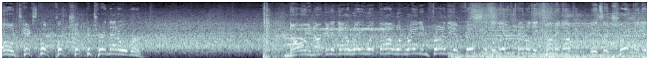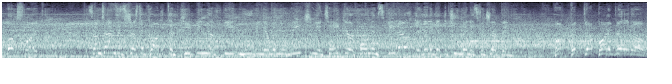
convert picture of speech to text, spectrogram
Oh, textbook poke check to turn that over. No, you're not going to get away with that one right in front of the official. Delay penalty coming up. It's a tripping, it looks like. Sometimes it's just a product of keeping your feet moving, and when you reach and you take your opponent's feet out, you're going to get the two minutes for tripping. Puck picked up by Villeneuve.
